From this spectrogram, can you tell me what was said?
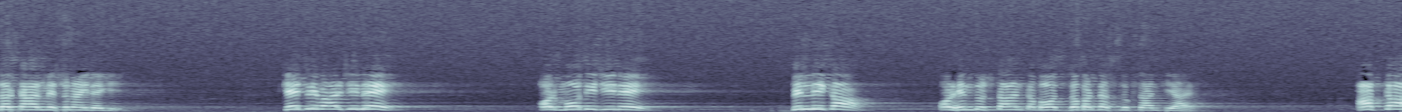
सरकार में सुनाई देगी। केजरीवाल जी ने और मोदी जी ने दिल्ली का और हिंदुस्तान का बहुत ज़बरदस्त नुकसान किया है। आपका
